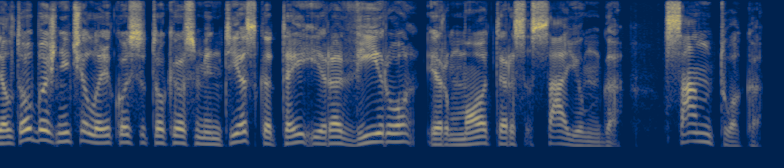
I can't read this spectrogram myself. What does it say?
Dėl to bažnyčia laikosi tokios minties, kad tai yra vyro ir moters sąjunga, santuoka.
